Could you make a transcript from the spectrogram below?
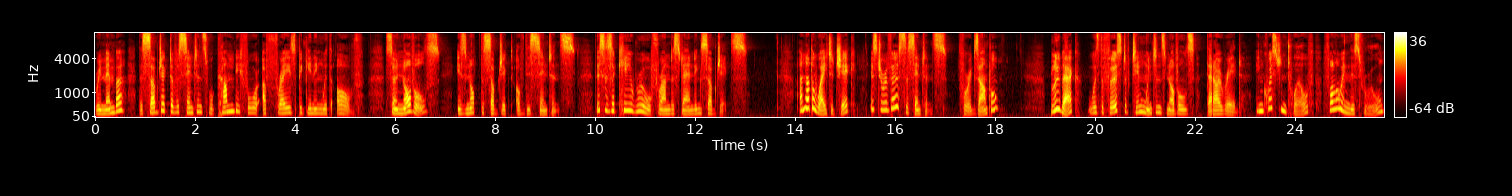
Remember, the subject of a sentence will come before a phrase beginning with of. So novels is not the subject of this sentence. This is a key rule for understanding subjects. Another way to check is to reverse the sentence. For example, Blueback was the first of Tim Winton's novels that I read. In question 12, following this rule,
